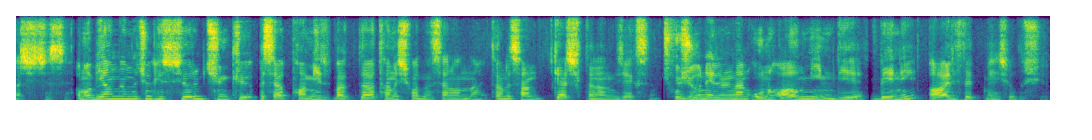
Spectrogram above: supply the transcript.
açıkçası. Ama bir yandan da çok istiyorum çünkü mesela Pamir bak daha tanışmadın sen onunla. Tanısan gerçekten anlayacaksın. Çocuğun elinden onu almayayım diye beni alet etmeye çalışıyor.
